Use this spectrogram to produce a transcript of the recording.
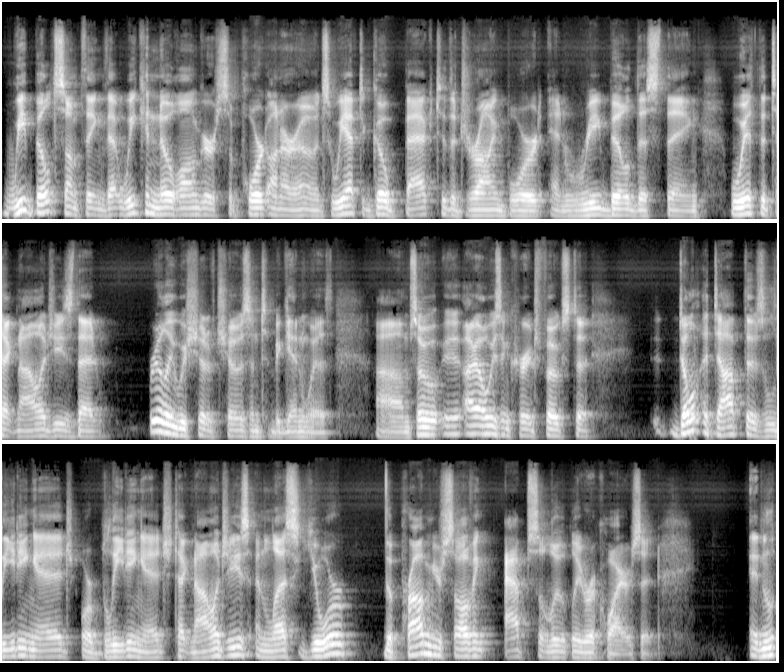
we built something that we can no longer support on our own. So we have to go back to the drawing board and rebuild this thing with the technologies that really we should have chosen to begin with. Um, so i always encourage folks to don't adopt those leading edge or bleeding edge technologies unless your the problem you're solving absolutely requires it and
